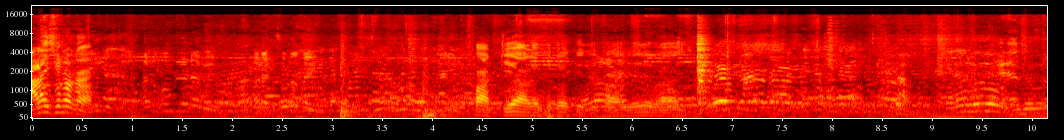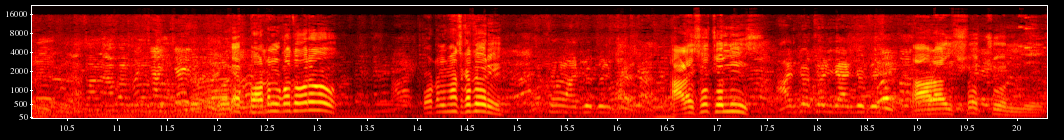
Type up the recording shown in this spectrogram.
আড়াইশো টাকা। পাটিয়া আড়াইশো টাকা কেজি যায় রে ভাই। এ পটল কত করে পটল মাছ কত করে? আড়াইশো চল্লিশ। আড়াইশো চল্লিশ।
